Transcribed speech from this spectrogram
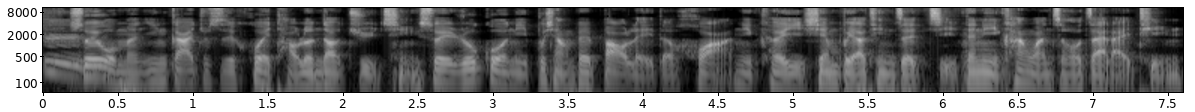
嗯，所以我们应该就是会讨论到剧情。所以如果你不想被暴雷的话，你可以先不要听这集，等你看完之后再来听。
